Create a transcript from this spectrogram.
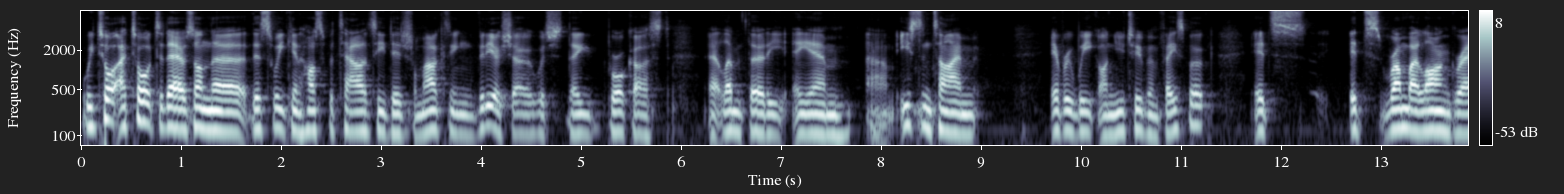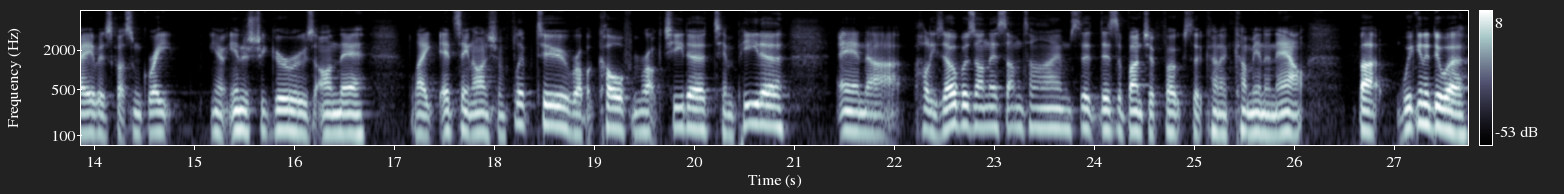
We talked. I talked today. I was on the This Week in Hospitality Digital Marketing video show, which they broadcast at eleven thirty a.m. Um, Eastern Time every week on YouTube and Facebook. It's it's run by Loren Gray, but it's got some great you know industry gurus on there, like Ed St. Onge from Flip.to, Robert Cole from Rock Cheetah, Tim Peter, and uh, Holly Zoba's on there sometimes. There's a bunch of folks that kind of come in and out. But we're going to do a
